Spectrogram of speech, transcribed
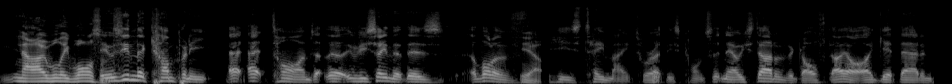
No, well, he wasn't. He was in the company at, at times. At the, have you seen that? There's a lot of Yeah. his teammates were at this concert. Now he started a golf day. I, I get that, and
